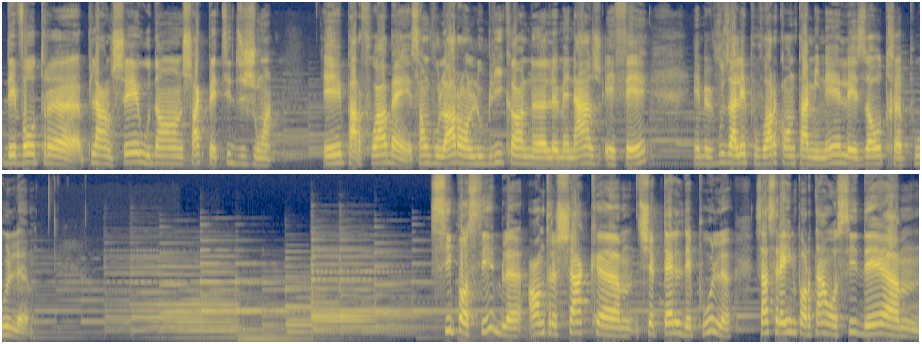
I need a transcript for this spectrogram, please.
de votre plancher ou dans chaque petit joint. Et parfois, ben, sans vouloir, on l'oublie quand le ménage est fait. Et bien, vous allez pouvoir contaminer les autres poules. Si possible, entre chaque euh, cheptel de poules, ça serait important aussi de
